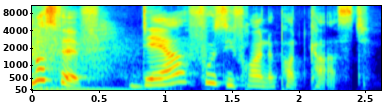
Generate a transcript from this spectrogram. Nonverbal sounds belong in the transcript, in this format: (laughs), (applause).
Schlusspfiff, der Fussi-Freunde-Podcast.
